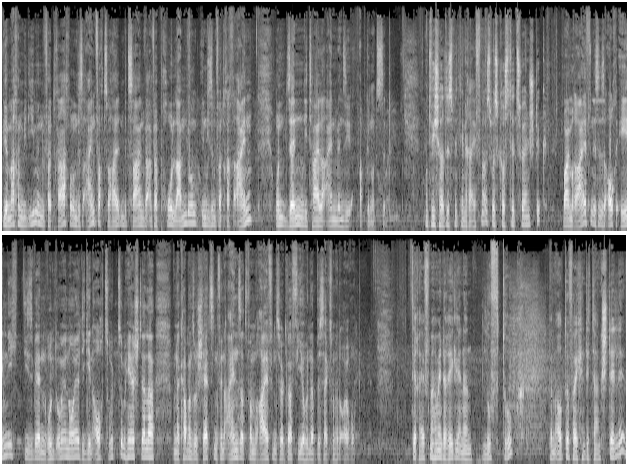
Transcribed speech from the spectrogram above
Wir machen mit ihm einen Vertrag und um das einfach zu halten, bezahlen wir einfach pro Landung in diesem Vertrag ein und senden die Teile ein, wenn sie abgenutzt sind. Und wie schaut es mit den Reifen aus? Was kostet so ein Stück? Beim Reifen ist es auch ähnlich. Diese werden rundum erneuert. Die gehen auch zurück zum Hersteller. Und da kann man so schätzen, für den Einsatz vom Reifen ca. 400 bis 600 Euro. Die Reifen haben in der Regel einen Luftdruck. Beim Auto fahre ich an die Tankstelle.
